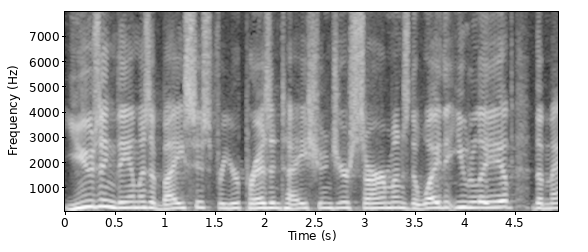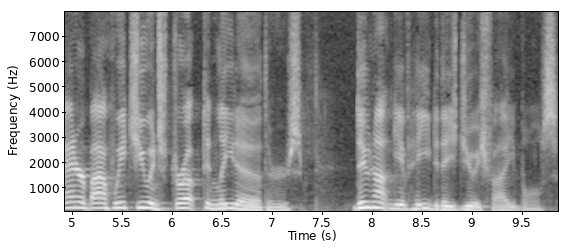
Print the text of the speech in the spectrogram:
using them as a basis for your presentations, your sermons, the way that you live, the manner by which you instruct and lead others. Do not give heed to these Jewish fables.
